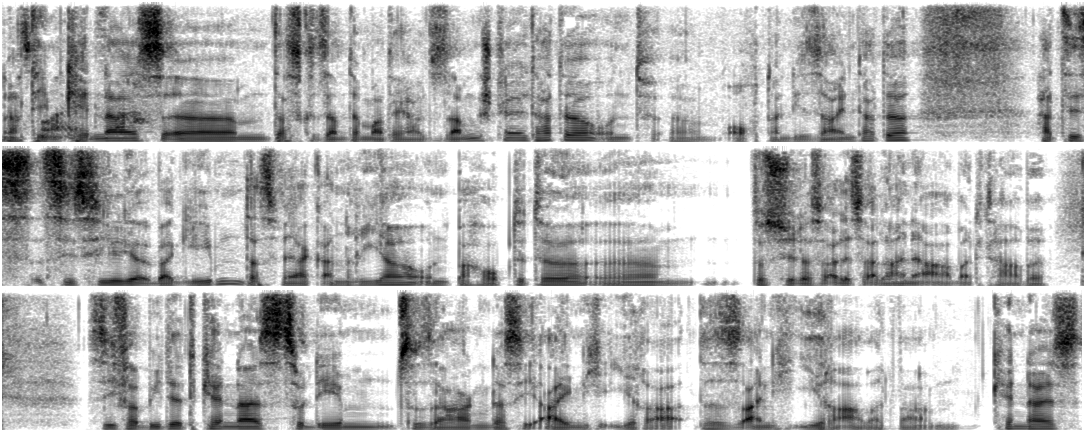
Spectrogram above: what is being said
Nachdem so Candice äh, das gesamte Material zusammengestellt hatte und äh, auch dann designt hatte, hat es Cecilia übergeben, das Werk an Ria und behauptete, äh, dass sie das alles alleine erarbeitet habe. Sie verbietet Candice zudem zu sagen, dass sie eigentlich ihre, dass es eigentlich ihre Arbeit war. Candice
